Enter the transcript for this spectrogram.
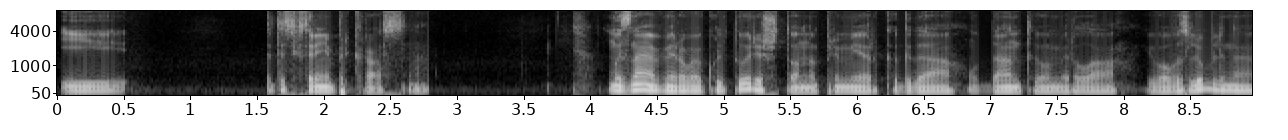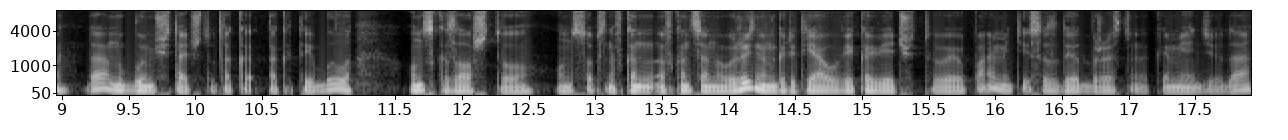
и это стихотворение прекрасно. Мы знаем в мировой культуре, что, например, когда у Данте умерла его возлюбленная, да, ну будем считать, что так, так это и было, он сказал, что он, собственно, в, кон- в конце новой жизни, он говорит, я увековечу твою память и создает божественную комедию, да.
